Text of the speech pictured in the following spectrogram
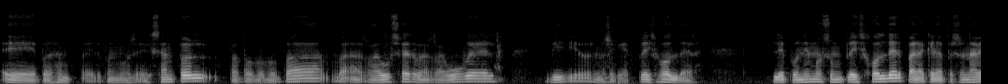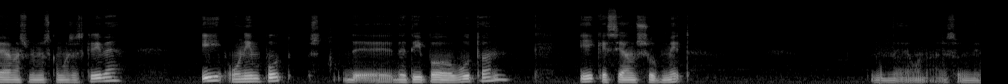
eh, por ejemplo, le ponemos example, pa, pa, pa, pa, barra user, barra Google, vídeos, no sé qué, placeholder. Le ponemos un placeholder para que la persona vea más o menos cómo se escribe. Y un input de, de tipo button, y que sea un submit. Eh, bueno, es un,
